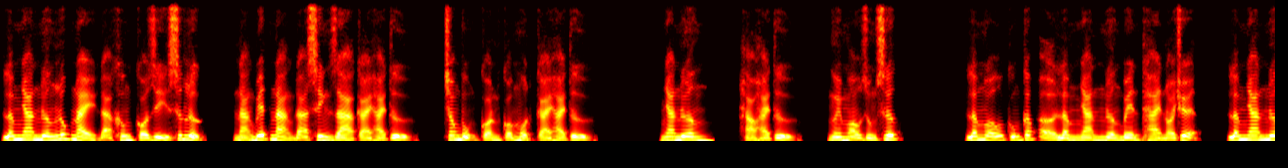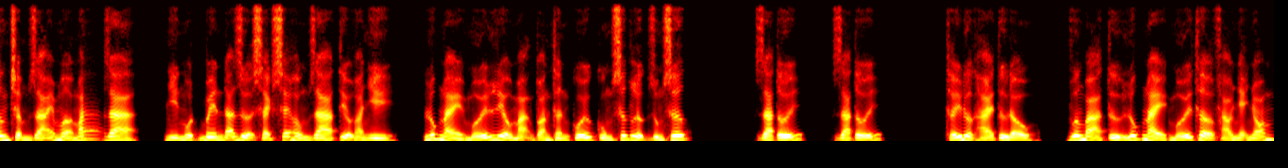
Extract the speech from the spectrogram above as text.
Lâm nhan nương lúc này đã không có gì sức lực, nàng biết nàng đã sinh ra cái hải tử, trong bụng còn có một cái hải tử. Nhan nương, hảo hải tử, ngươi mau dùng sức. Lâm mẫu cũng cấp ở lâm nhan nương bên thai nói chuyện, lâm nhan nương chậm rãi mở mắt ra, nhìn một bên đã rửa sạch sẽ hồng ra tiểu hoa nhi, lúc này mới liều mạng toàn thân cuối cùng sức lực dùng sức. Ra tới, ra tới. Thấy được hài tử đầu, vương bà tử lúc này mới thở phào nhẹ nhõm,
